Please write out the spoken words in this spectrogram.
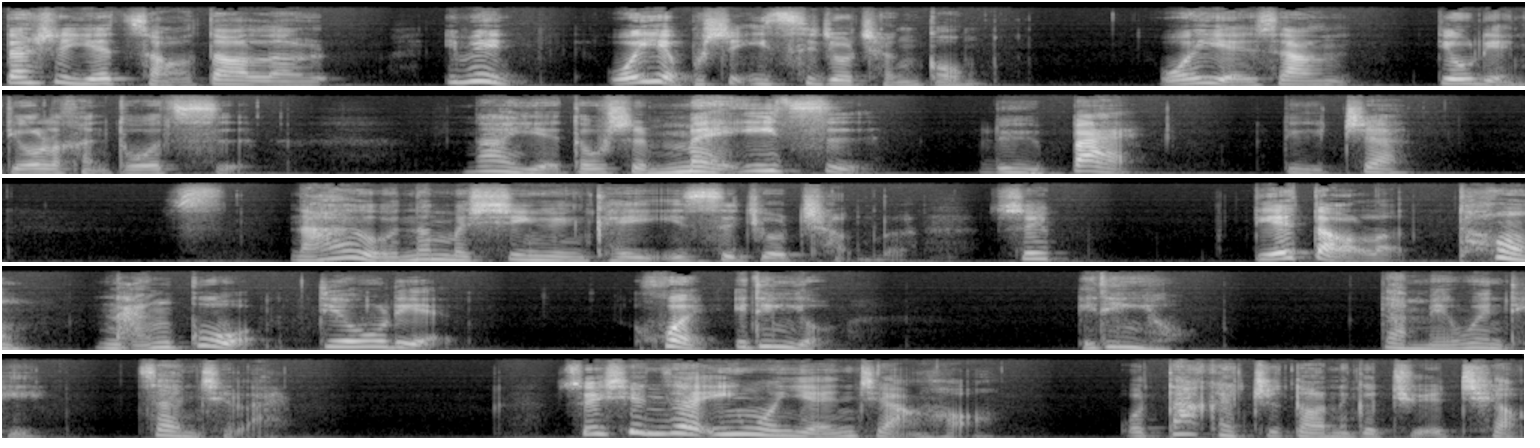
但是也找到了，因为我也不是一次就成功，我也像丢脸丢了很多次，那也都是每一次屡败屡战，哪有那么幸运可以一次就成了？所以跌倒了，痛、难过、丢脸，会一定有，一定有。但没问题，站起来。所以现在英文演讲哈，我大概知道那个诀窍。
